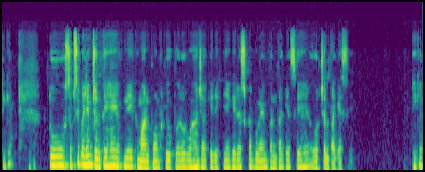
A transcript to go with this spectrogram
ठीक है? तो सबसे पहले हम चलते हैं अपने कमांड प्रॉम्प्ट के ऊपर और वहाँ जाके देखते हैं कि रस्ट का प्रोग्राम बनता कैसे है और चलता कैसे है, ठीक है?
